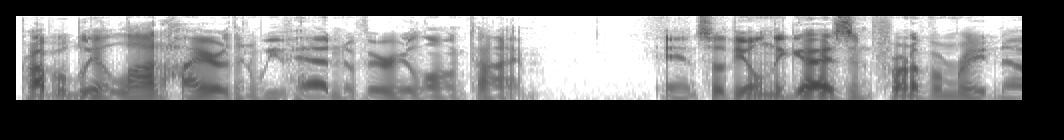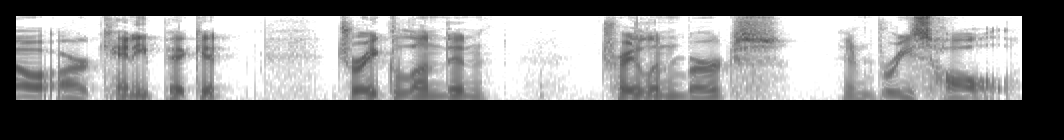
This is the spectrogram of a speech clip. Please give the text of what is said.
probably a lot higher than we've had in a very long time. And so the only guys in front of him right now are Kenny Pickett, Drake London, Treylon Burks, and Breece Hall.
